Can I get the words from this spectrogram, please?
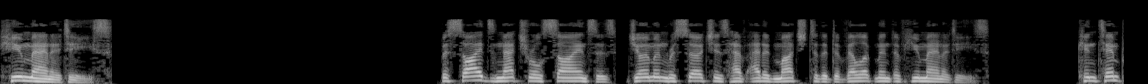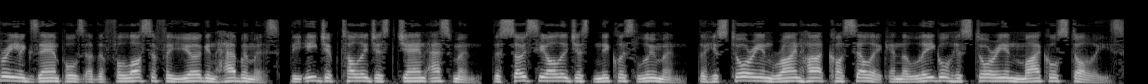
Humanities Besides natural sciences, German researchers have added much to the development of humanities. Contemporary examples are the philosopher Jürgen Habermas, the Egyptologist Jan Assmann, the sociologist Niklas Luhmann, the historian Reinhard Koselleck and the legal historian Michael Stolleis.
